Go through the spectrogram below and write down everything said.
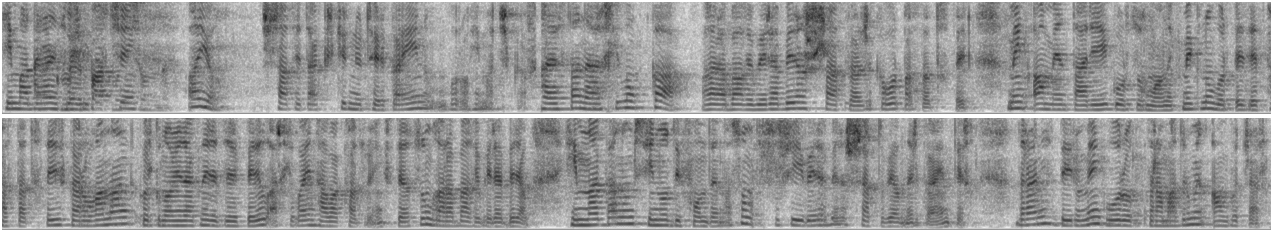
Հիմա դրանից ոչ մի Այո, շատ հետաքրքիր նյութեր կային, որը հիմա չկա։ Հայաստան արխիվում կա Ղարաբաղի վերաբերյալ շատ կարժեքավոր փաստաթղթեր։ Մենք ամեն տարի գործողման ենք մեկնում, որպես այդ փաստաթղթերից կարողանանք կրկնօրինակները ձեռք բերել արխիվային հավաքածու ենք ստեղծում Ղարաբաղի վերաբերյալ։ Հիմնականում Սինոդի ֆոնդ են ասում, Շուշիի վերաբերյալ շատ տվյալներ կա այնտեղ։ Դրանից բերում ենք, որը տրամադրում են անվճար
